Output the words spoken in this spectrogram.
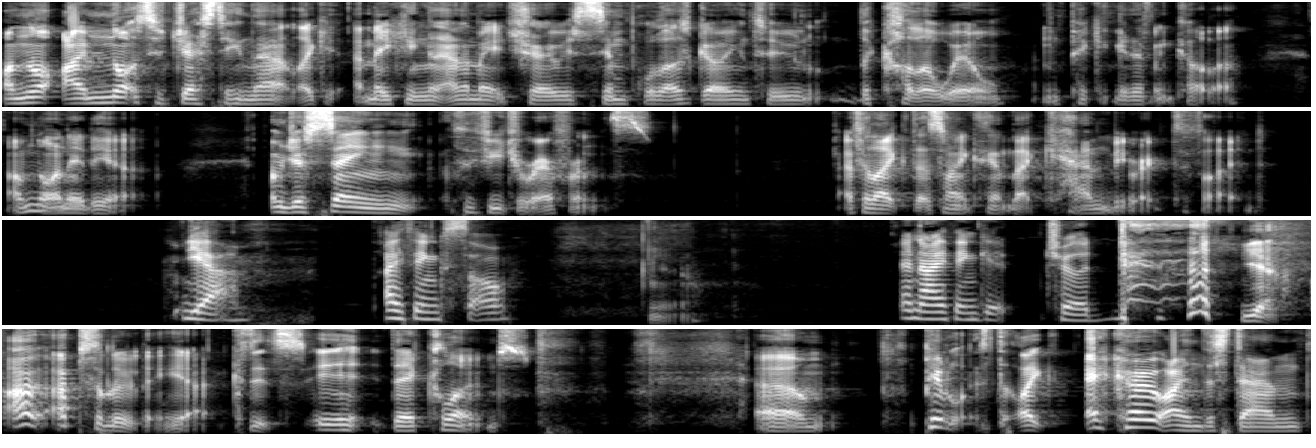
I'm not I'm not suggesting that like making an animated show is simple as going to the color wheel and picking a different color. I'm not an idiot. I'm just saying for future reference. I feel like that's something that can be rectified. Yeah, I think so, Yeah. and I think it should. Yeah, absolutely. Yeah, because it's it, they're clones. Um, people like Echo. I understand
